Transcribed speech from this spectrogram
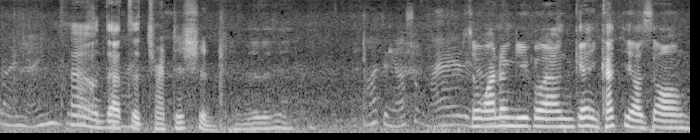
啦你 Oh, that's a tradition. 啊，仲有粟米喺度。 So why don't you go out and get cut your song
